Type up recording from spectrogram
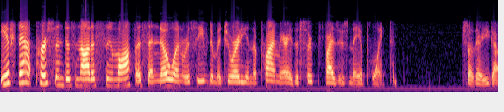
If that person does not assume office and no one received a majority in the primary, the supervisors may appoint. So there you go.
